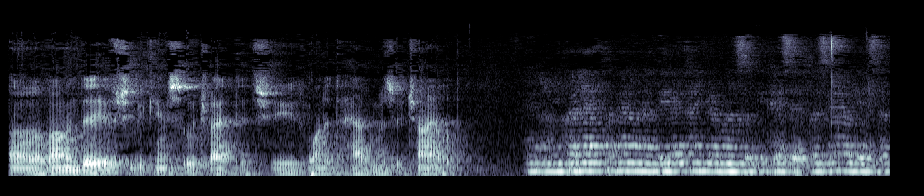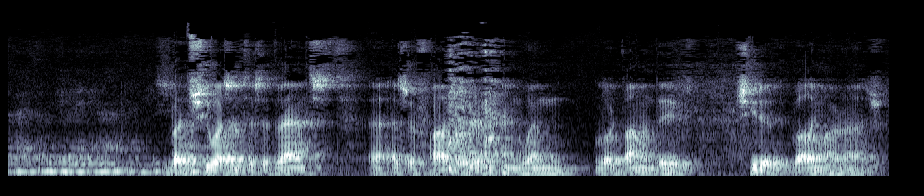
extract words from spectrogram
uh, Vamandev, she became so attracted, she wanted to have him as her child. Amikor látta Vámondévet, annyira vonzódik kezdett hozzá, hogy ezt akarta, hogy ő legyen a a kis But she wasn't as advanced uh, as her father, and when Lord Vamandev cheated Bali Maharaj,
